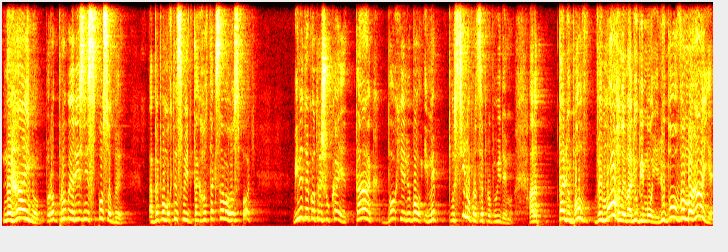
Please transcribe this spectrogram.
Негайно про- пробує різні способи, аби допомогти своїй дитині. Так, так само Господь. Він не той, котрий шукає. Так, Бог є любов, і ми постійно про це проповідуємо. Але та любов вимоглива, любі мої, любов вимагає.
